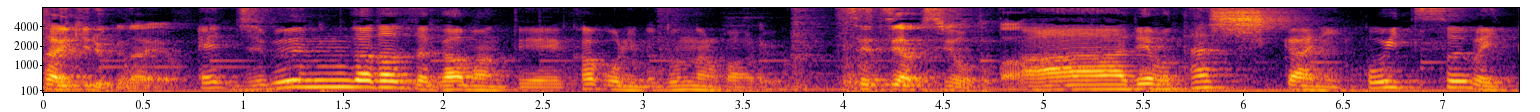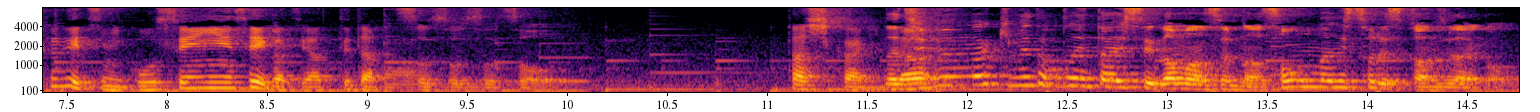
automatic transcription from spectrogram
耐久力ないよ。え自分が立てた我慢って過去にどんなのかある？節約しようとか。あーでも確かにこいつそういえば1ヶ月に5000円生活やってたな。そうそうそうそう。確かに。だから自分が決めたことに対して我慢するのはそんなにストレス感じないかも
